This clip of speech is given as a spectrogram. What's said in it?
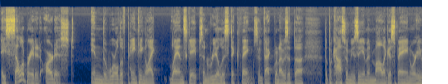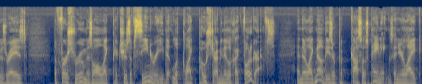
a celebrated artist in the world of painting like landscapes and realistic things. In fact, when I was at the the Picasso Museum in Malaga, Spain, where he was raised, the first room is all like pictures of scenery that look like poster. I mean, they look like photographs. And they're like, "No, these are Picasso's paintings." And you're like,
